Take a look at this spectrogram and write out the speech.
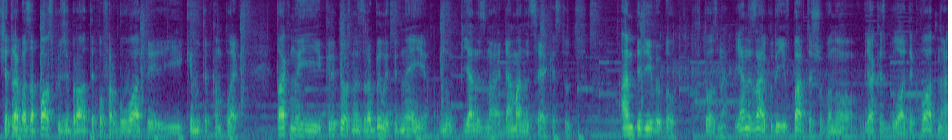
Ще треба запаску зібрати, пофарбувати і кинути в комплект. Так ми і крепеж не зробили під неї. Ну, я не знаю, для мене це якось тут unbelievable. Хто знає. Я не знаю, куди її вперти, щоб воно якось було адекватно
